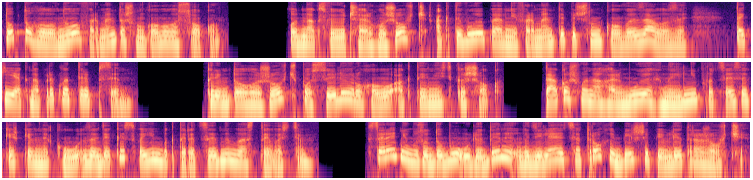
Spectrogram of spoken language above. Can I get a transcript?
тобто головного ферменту шлункового соку. Однак, в свою чергу, жовч активує певні ферменти підшлункової залози, такі як, наприклад, трипсин. Крім того, жовч посилює рухову активність кишок. Також вона гальмує гнильні процеси в кишківнику завдяки своїм бактерицидним властивостям. В середньому за добу у людини виділяється трохи більше півлітра жовчі.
